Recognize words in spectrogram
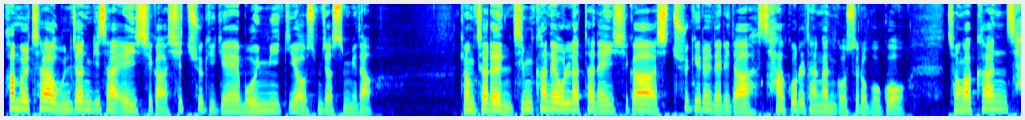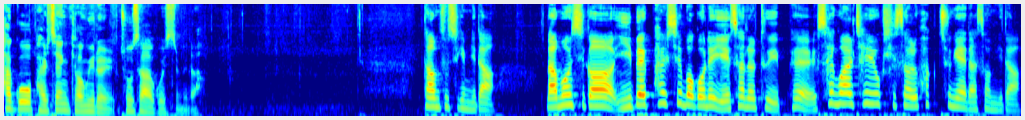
화물차 운전기사 A씨가 시추기계에 몸이 끼어 숨졌습니다. 경찰은 짐칸에 올라탄 A씨가 시추기를 내리다 사고를 당한 것으로 보고 정확한 사고 발생 경위를 조사하고 있습니다. 다음 소식입니다. 남원시가 280억 원의 예산을 투입해 생활체육시설 확충에 나섭니다.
